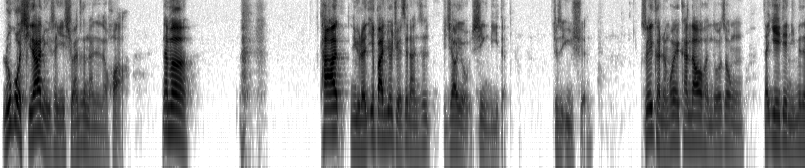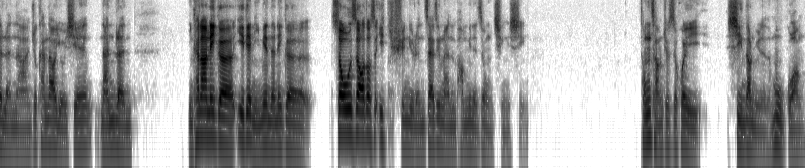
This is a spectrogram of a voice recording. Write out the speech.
如果其他女生也喜欢这个男人的话，那么 他女人一般就觉得这男人是比较有吸引力的，就是预选。所以可能会看到很多这种在夜店里面的人啊，就看到有些男人，你看到那个夜店里面的那个周遭都是一群女人在这个男人旁边的这种情形，通常就是会吸引到女人的目光。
